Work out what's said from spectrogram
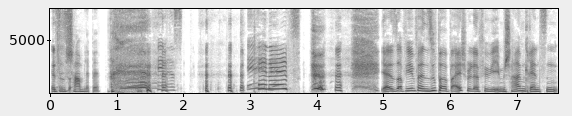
Es ist Schamlippe. Penis. Penis. ja, das ist auf jeden Fall ein super Beispiel dafür, wie eben Schamgrenzen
